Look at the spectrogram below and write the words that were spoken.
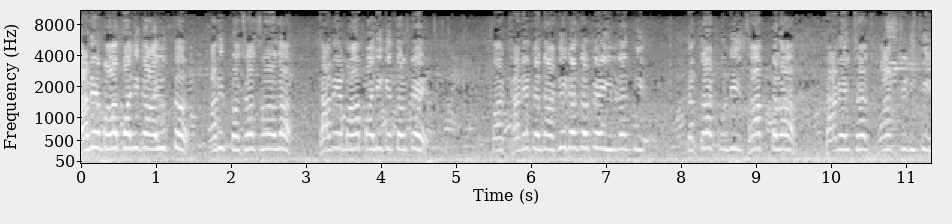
ठाणे महापालिका आयुक्त आणि प्रशासनाला ठाणे महापालिकेतर्फे ठाण्याच्या ठाणेच्या नागरिकांतर्फे ही विनंती कचरा कुंडी साफ करा. ठाण्याच्या स्मार्ट सिटीची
